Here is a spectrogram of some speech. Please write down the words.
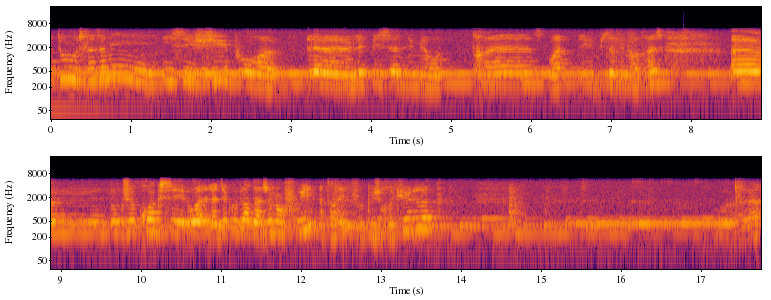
À tous les amis, ici Gigi pour euh, l'épisode numéro 13, ouais, l'épisode numéro 13. Euh, donc je crois que c'est, ouais, la découverte d'un jeune enfoui. Attendez, il faut que je recule. Voilà.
